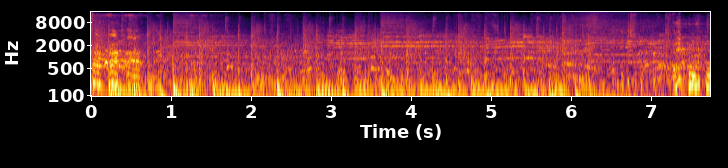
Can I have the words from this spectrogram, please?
Ha ha ha! Ha ha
